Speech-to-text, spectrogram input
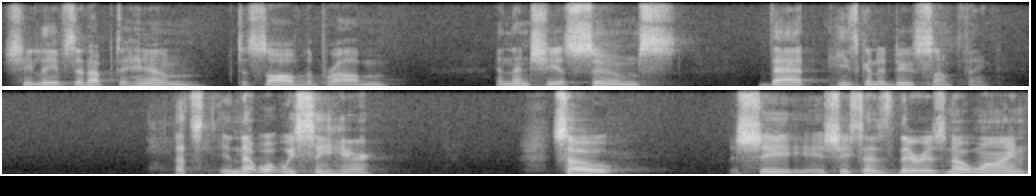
she leaves it up to him to solve the problem, and then she assumes that he's going to do something. That's, isn't that what we see here? So she, she says, There is no wine.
